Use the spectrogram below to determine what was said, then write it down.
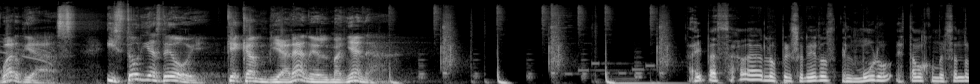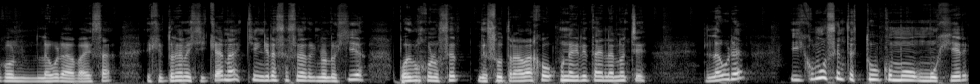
Vanguardias. Historias de hoy que cambiarán el mañana. Ahí pasaba Los Prisioneros, El Muro. Estamos conversando con Laura Baeza, escritora mexicana, quien gracias a la tecnología podemos conocer de su trabajo Una Grita en la Noche. Laura, ¿y cómo sientes tú como mujer?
